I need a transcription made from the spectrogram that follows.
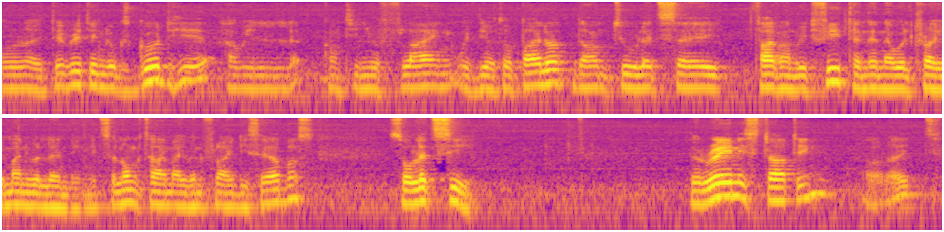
Alright, everything looks good here. I will continue flying with the autopilot down to let's say 500 feet and then I will try manual landing. It's a long time I haven't flown this Airbus. So let's see. The rain is starting, alright.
